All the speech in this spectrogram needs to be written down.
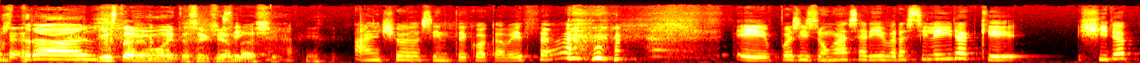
Ostras. Gústame moito a sección sí. da Anxo asinte coa cabeza. eh, pois iso, unha serie brasileira que xira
